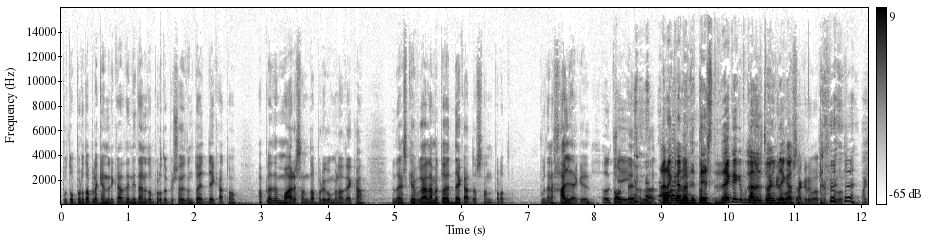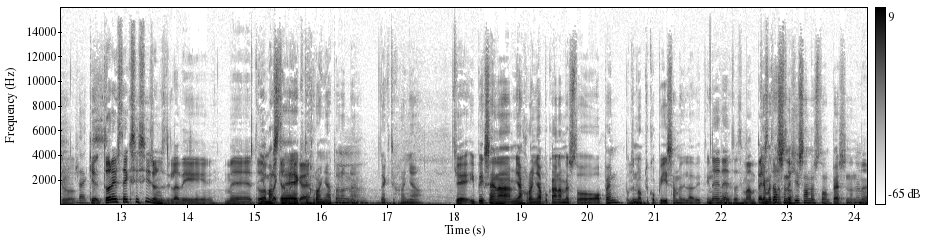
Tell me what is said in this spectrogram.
Που το πρώτο απλά και ανδρικά δεν ήταν το πρώτο επεισόδιο, ήταν το 11ο. Απλά δεν μου άρεσαν τα προηγούμενα 10. Εντάξει, και βγάλαμε το 11ο σαν πρώτο. Που ήταν χάλια και okay. τότε. Αλλά Άρα κάνατε τεστ 10 και βγάλετε το 11ο. Ακριβώς, ακριβώς. και τώρα είστε 6 seasons δηλαδή με το Είμαστε έκτη χρονιά τώρα, ναι. Έκτη χρονιά. Και υπήρξε ένα, μια χρονιά που κάναμε στο Open, που την οπτικοποιήσαμε δηλαδή. Την, ναι, ναι, το θυμάμαι. Και μετά συνεχίσαμε στο. Πέρσι, ναι, ναι.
